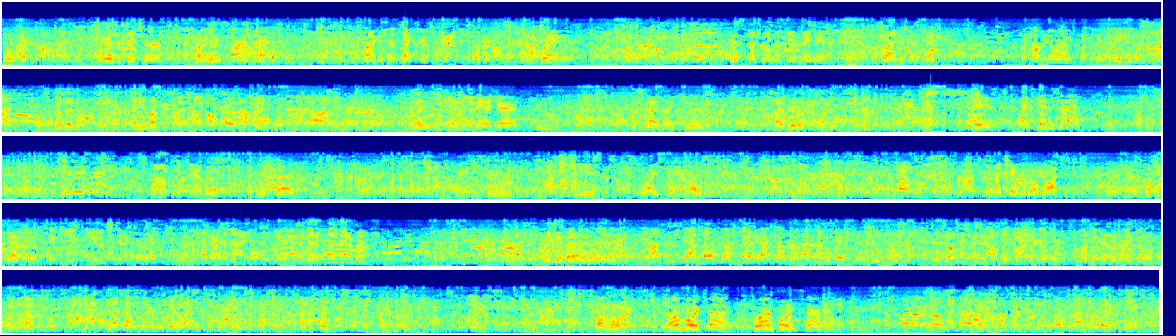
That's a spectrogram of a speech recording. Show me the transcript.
Here's a picture of a retarded man trying to send a text. Not Brandon. This Special Olympian right here trying to send a text message. And you know what? He's probably getting late tonight. It's more than any of us can say. Not. There he is. Did you it, Jared? This guy's IQ is probably below 20. He's playing Hit his head. fucking stand up. Hit his head. Smile for the camera, douchebag. Jesus Christ almighty. I can't believe I'm watching. What's he got? Huge to the girl. Tonight. Put that, put that in my eye. I'm gonna give him an elbow right now. I just, I told you I studied. I kind of, I kind of paid attention. Told me to. I was like, all right, I gotta learn. I'm trying to get like, um, Brazil. And I tried to learn Brazil like in two weeks. I could, I'm the first I couldn't fucking learn. One more. One more time. One more time. I know, I was, trying to do the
